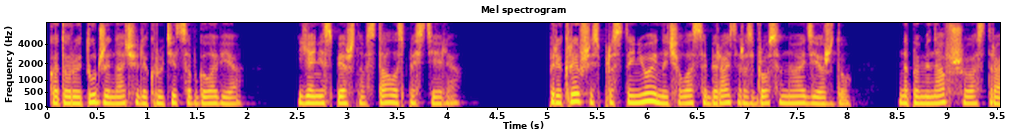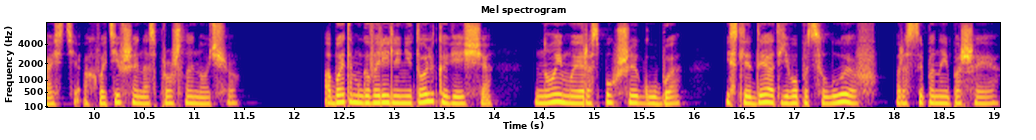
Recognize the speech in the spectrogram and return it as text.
которые тут же начали крутиться в голове, я неспешно встала с постели. Прикрывшись простыней, начала собирать разбросанную одежду, напоминавшую о страсти, охватившей нас прошлой ночью. Об этом говорили не только вещи, но и мои распухшие губы и следы от его поцелуев, рассыпанные по шее.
